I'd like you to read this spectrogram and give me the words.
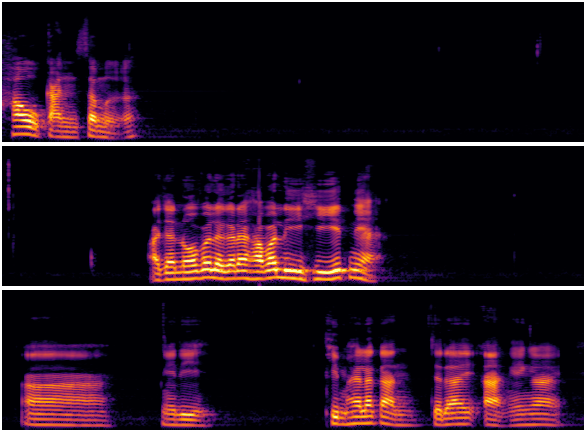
เท่ากันเสมอ อาจจะโน้ตไว้เลยก็ได้ครับว่า reheat เนี่ยไงดี พิมพ์ให้แล้วกันจะได้อ่านง่าย ๆ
